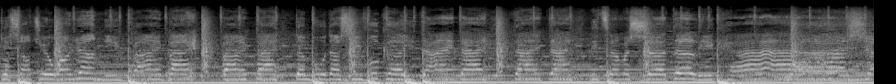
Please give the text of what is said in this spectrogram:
多少绝望让你拜拜拜拜，等不到幸福可以代代代代，你怎么舍得离开？我好想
